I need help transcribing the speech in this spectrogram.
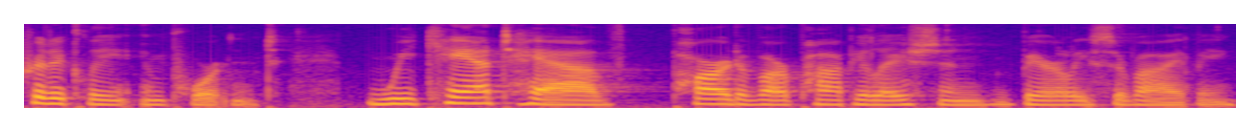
critically important. We can't have part of our population barely surviving.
